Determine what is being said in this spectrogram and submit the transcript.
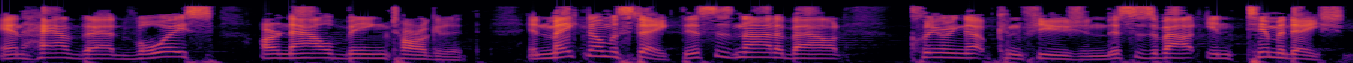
and have that voice are now being targeted. And make no mistake, this is not about clearing up confusion. This is about intimidation.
